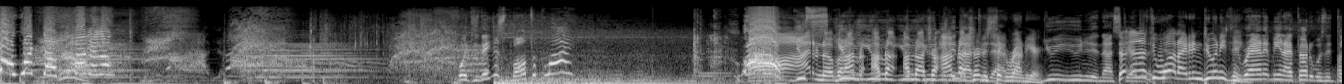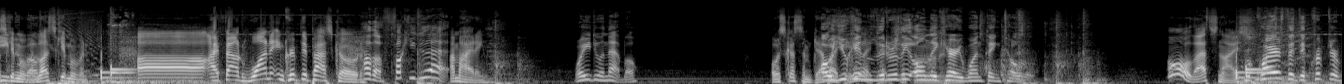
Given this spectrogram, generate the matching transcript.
Whoa! What the fuck? Are those... Wait, did they just multiply? Oh! I don't know, but I'm- I'm not- I'm not try- you I'm did not trying do to stick that, around here. You you did not. No, no, do what? I didn't do anything. You ran at me and I thought it was a Let's demon. get moving. bro. Let's get moving. Uh, I found one encrypted passcode. How the fuck you do that? I'm hiding. Why are you doing that, Bo? Oh, it's got some dead. Oh, you can literally only on. carry one thing total. Oh, that's nice. Requires the decryptor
